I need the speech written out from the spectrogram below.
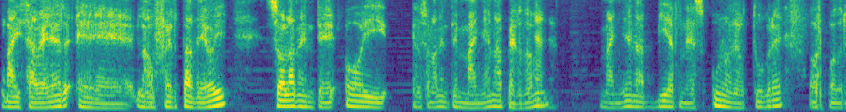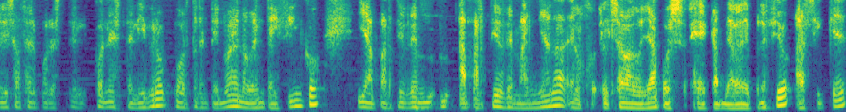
vais a ver eh, la oferta de hoy. Solamente hoy, eh, solamente mañana, perdón, mañana viernes 1 de octubre os podréis hacer por este, con este libro por 39.95 y a partir de, a partir de mañana, el, el sábado ya, pues eh, cambiará de precio. Así que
